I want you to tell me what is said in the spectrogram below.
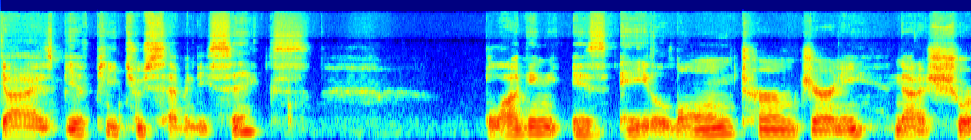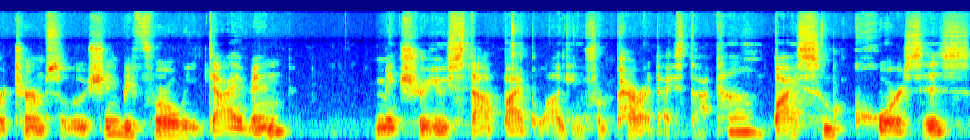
Guys, BFP 276. Blogging is a long term journey, not a short term solution. Before we dive in, make sure you stop by bloggingfromparadise.com, buy some courses,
